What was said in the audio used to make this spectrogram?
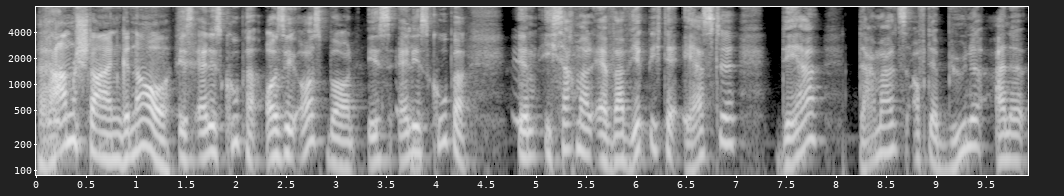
Rammstein, genau. ist Alice Cooper. Ozzy Osbourne ist Alice Cooper. Ähm, ich sag mal, er war wirklich der Erste, der damals auf der Bühne eine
